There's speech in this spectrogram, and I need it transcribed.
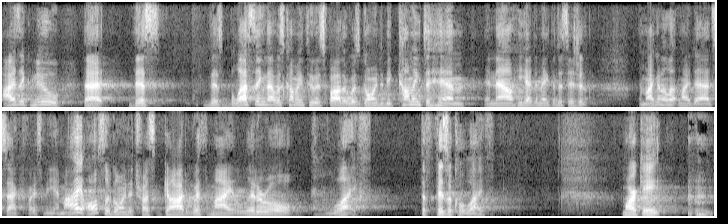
Isaac knew that this, this blessing that was coming to his father was going to be coming to him, and now he had to make the decision Am I going to let my dad sacrifice me? Am I also going to trust God with my literal life, the physical life? Mark 8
